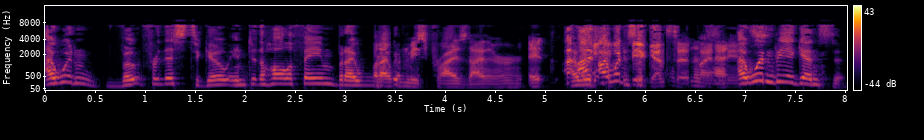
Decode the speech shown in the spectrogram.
I wouldn't vote for this to go into the Hall of Fame, but I But I wouldn't be surprised either. It I, I I, would- I wouldn't be against it by any means. I wouldn't be against it.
